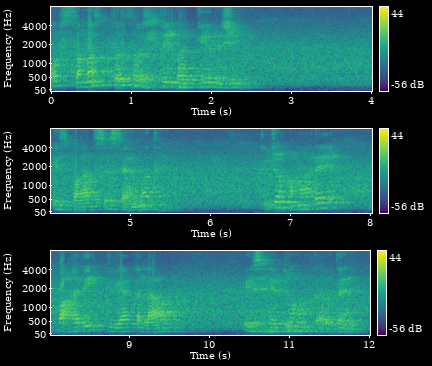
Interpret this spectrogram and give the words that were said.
और समस्त सृष्टि भर के ऋषि इस बात से सहमत हैं कि जो हमारे बाहरी क्रियाकलाप इस हेतु हम करते हैं,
